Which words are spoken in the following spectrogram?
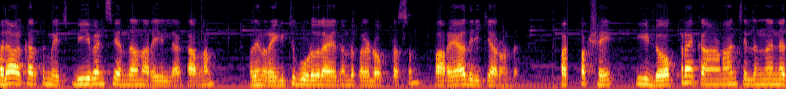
പല ആൾക്കാർക്കും എച്ച് ബി വൺ എന്താണെന്ന് അറിയില്ല കാരണം അതിന് റേറ്റ് കൂടുതലായതുകൊണ്ട് പല ഡോക്ടേഴ്സും പറയാതിരിക്കാറുണ്ട്. പക്ഷേ ഈ ഡോക്ടറെ കാണാൻ ചെല്ലുന്നതിന്റെ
